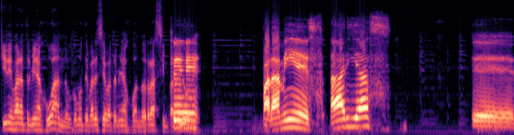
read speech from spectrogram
quiénes van a terminar jugando? ¿Cómo te parece que va a terminar jugando Racing para el Sí, lunes? para mí es Arias, eh,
